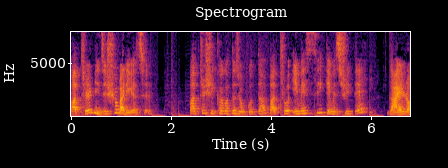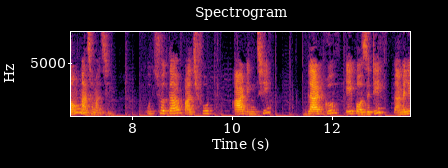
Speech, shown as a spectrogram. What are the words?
পাত্রের নিজস্ব বাড়ি আছে। পাত্রের শিক্ষাগত যোগ্যতা, পাত্র এমএসসি কেমিস্ট্রিতে গায়ের রং মাঝামাঝি। উচ্চতা পাঁচ ফুট আট inch blood group A positive family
